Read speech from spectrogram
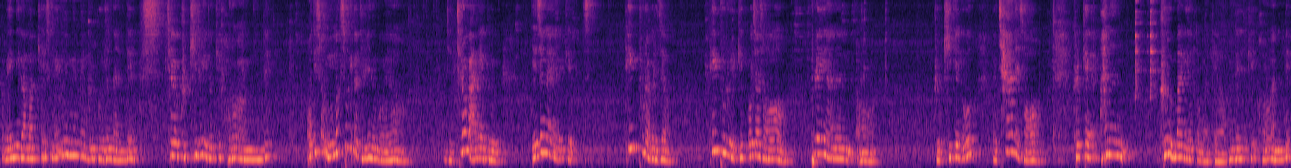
그 매미가 막 계속 맹맹맹맹 물고 이런 날인데 제가 그 길을 이렇게 걸어가고 있는데 어디서 음악 소리가 들리는 거예요. 이제 트럭 안에 그 예전에는 이렇게 테이프라 그러죠. 테이프를 이렇게 꽂아서 플레이하는 어, 그 기계로 그차 안에서 그렇게 하는 그 음악이었던 것 같아요. 근데 이렇게 걸어갔는데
